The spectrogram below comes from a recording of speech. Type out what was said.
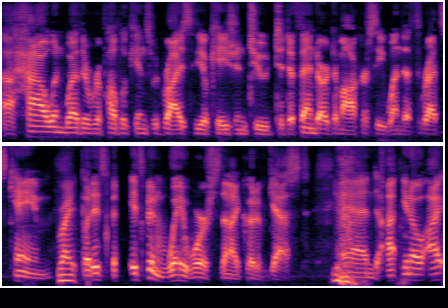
uh, how and whether Republicans would rise to the occasion to to defend our democracy when the threats came. Right. But it's it's been way worse than I could have guessed. Yeah. And I, you know, I,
